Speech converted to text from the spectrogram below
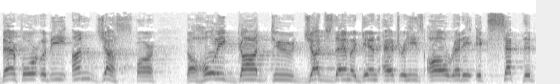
Therefore, it would be unjust for the holy God to judge them again after he's already accepted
